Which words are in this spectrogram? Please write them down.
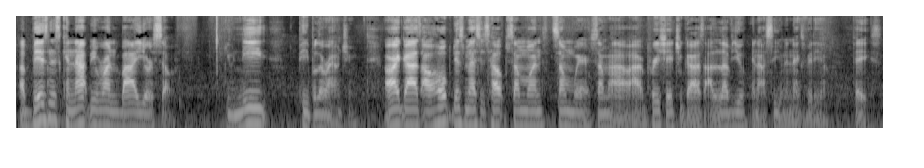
A business cannot be run by yourself. You need people around you. All right, guys, I hope this message helped someone somewhere, somehow. I appreciate you guys. I love you, and I'll see you in the next video. Peace.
